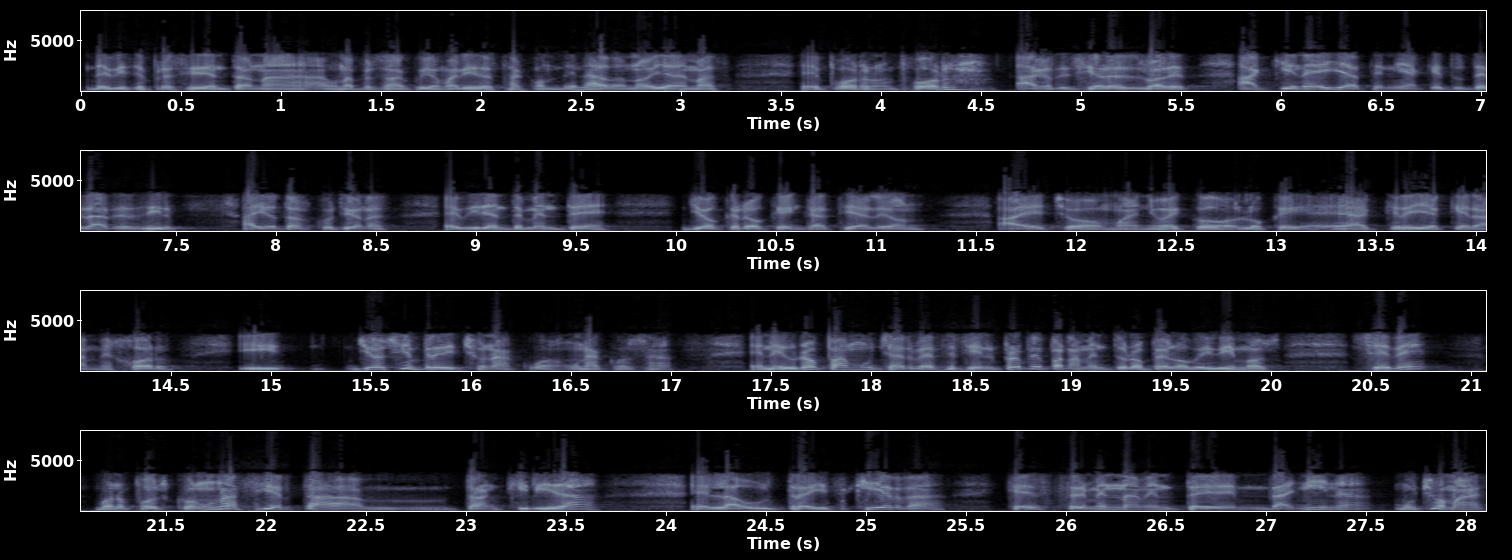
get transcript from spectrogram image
de vicepresidenta a una, persona cuyo marido está condenado, ¿no? Y además eh, por, por agresiones sexuales a quien ella tenía que tutelar. Es decir, hay otras cuestiones. Evidentemente, yo creo que en Castilla y León ha hecho Mañueco lo que creía que era mejor. Y yo siempre he dicho una, una cosa. En Europa muchas veces, y en el propio Parlamento Europeo lo vivimos, se ve bueno, pues con una cierta mm, tranquilidad en la ultraizquierda, que es tremendamente dañina, mucho más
